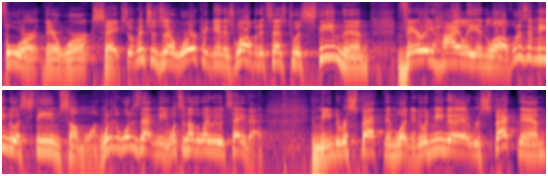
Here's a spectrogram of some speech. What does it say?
for their work's sake. So it mentions their work again as well, but it says to esteem them very highly in love. What does it mean to esteem someone? What, is, what does that mean? What's another way we would say that? It mean to respect them, wouldn't it? It would mean to respect them,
